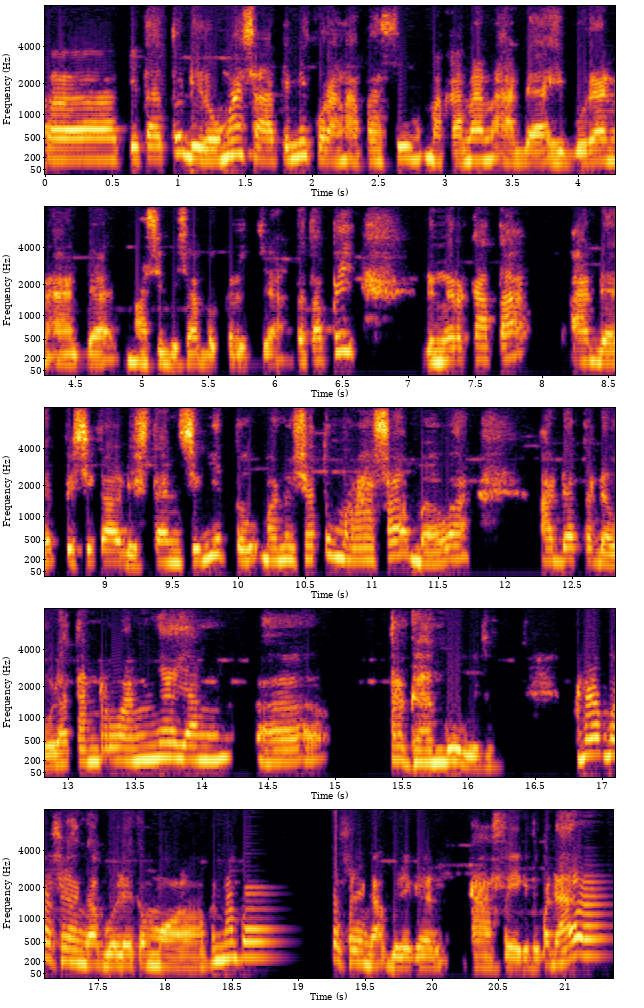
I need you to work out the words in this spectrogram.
Uh, kita tuh di rumah saat ini kurang apa sih? Makanan ada, hiburan ada, masih bisa bekerja. Tetapi dengar kata ada physical distancing itu, manusia tuh merasa bahwa ada kedaulatan ruangnya yang uh, terganggu gitu. Kenapa saya nggak boleh ke mall? Kenapa saya nggak boleh ke kafe gitu? Padahal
